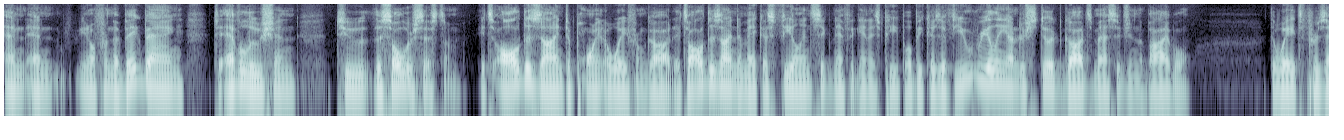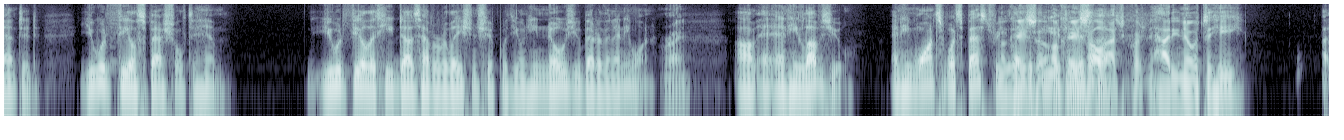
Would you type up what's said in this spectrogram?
and and you know, from the Big Bang to evolution to the solar system, it's all designed to point away from God. It's all designed to make us feel insignificant as people. Because if you really understood God's message in the Bible, the way it's presented, you would feel special to Him. You would feel that He does have a relationship with you, and He knows you better than anyone right um, and, and he loves you, and he wants what's best for you. okay Like, so you- okay so I'll ask you a question how do you know it's a he Uh,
